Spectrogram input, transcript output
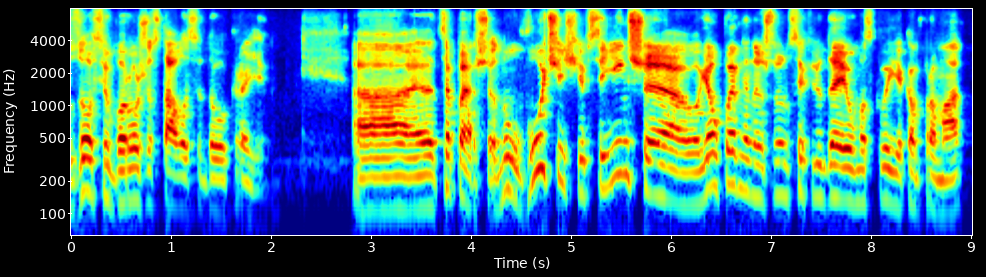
зовсім вороже ставилася до України. Е, Це перше. Ну, Вучич і все інше. Я впевнений, що у цих людей у Москві є компромат, е,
